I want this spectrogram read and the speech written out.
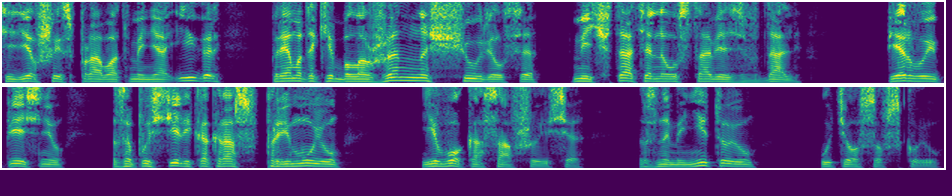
Сидевший справа от меня Игорь прямо-таки блаженно щурился, мечтательно уставясь вдаль. Первую песню запустили как раз в прямую его касавшуюся, знаменитую Утесовскую.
